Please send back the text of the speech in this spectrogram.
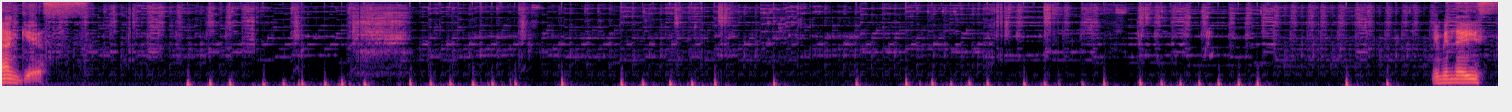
Kangas. Eliminates.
